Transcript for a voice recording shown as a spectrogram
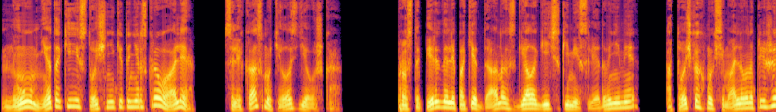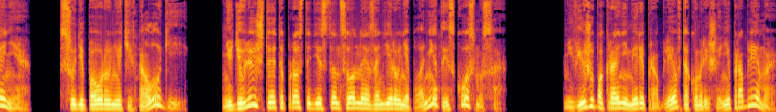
Ну, мне такие источники-то не раскрывали. Слегка смутилась девушка. Просто передали пакет данных с геологическими исследованиями о точках максимального напряжения. Судя по уровню технологий, не удивлюсь, что это просто дистанционное зондирование планеты из космоса. Не вижу, по крайней мере, проблем в таком решении проблемы.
